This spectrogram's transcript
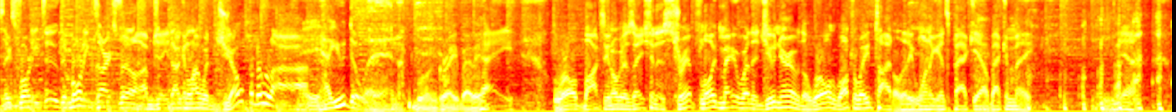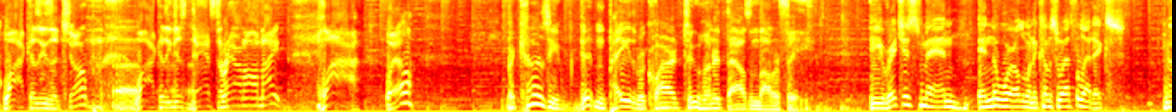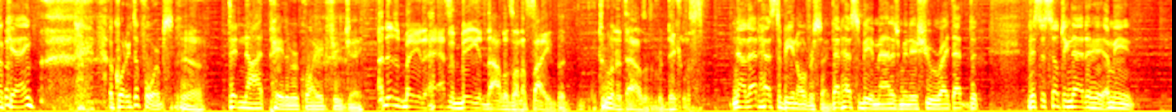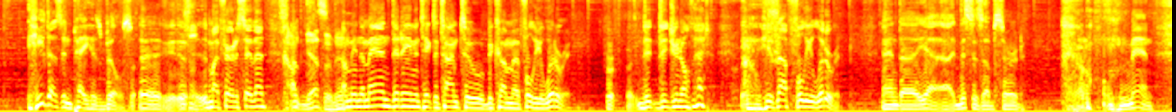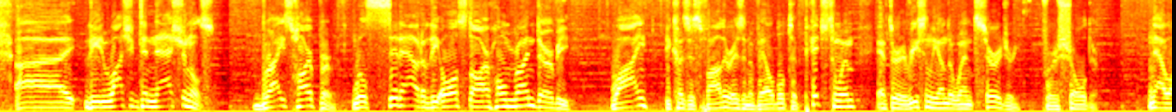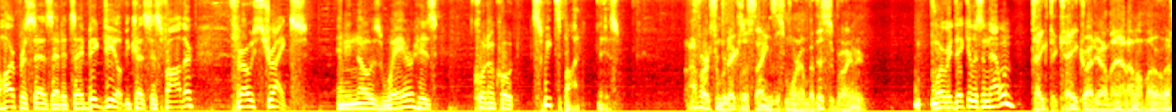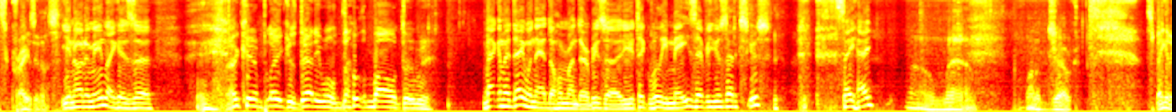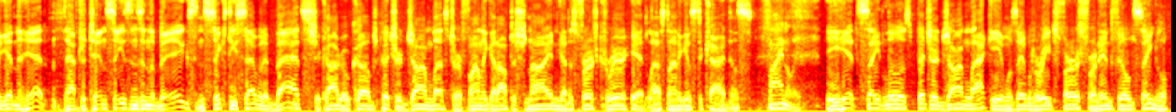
642. Good morning, Clarksville. I'm Jay Duncan along with Joe Padula. Hey, how you doing? Doing great, baby. Hey, World Boxing Organization has stripped Floyd Mayweather Jr. of the world welterweight title that he won against Pacquiao back in May. yeah. Why? Because he's a chump? Uh, Why? Because he just danced around all night? Why? Well, because he didn't pay the required $200,000 fee. The richest man in the world when it comes to athletics, okay, according to Forbes, yeah. did not pay the required fee, Jay. I just made a half a million dollars on a fight, but 200000 is ridiculous. Now, that has to be an oversight. That has to be a management issue, right? That, that This is something that, uh, I mean, he doesn't pay his bills. Uh, am I fair to say that? I'm, I'm guessing, yeah. I mean, the man didn't even take the time to become uh, fully illiterate. For, did, did you know that? He's not fully illiterate. And, uh, yeah, this is absurd. Oh, man. Uh, the Washington Nationals, Bryce Harper, will sit out of the All-Star Home Run Derby. Why? Because his father isn't available to pitch to him after he recently underwent surgery for his shoulder. Now, Harper says that it's a big deal because his father throws strikes, and he knows where his quote-unquote sweet spot is. I've heard some ridiculous things this morning, but this is to more ridiculous than that one? Take the cake right here on that. I don't know. That's craziness. You know what I mean? Like his... Uh, I can't play because Daddy won't throw the ball to me. Back in the day when they had the home run derbies, uh, do you think Willie Mays ever used that excuse? Say hey? Oh, man. What a joke. Speaking of getting a hit, after 10 seasons in the bigs and 67 at-bats, Chicago Cubs pitcher Jon Lester finally got off to Schneid and got his first career hit last night against the Cardinals. Finally. He hit St. Louis pitcher John Lackey and was able to reach first for an infield single.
